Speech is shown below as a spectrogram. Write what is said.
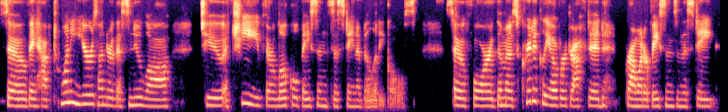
So they have 20 years under this new law to achieve their local basin sustainability goals. So for the most critically overdrafted groundwater basins in the state,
